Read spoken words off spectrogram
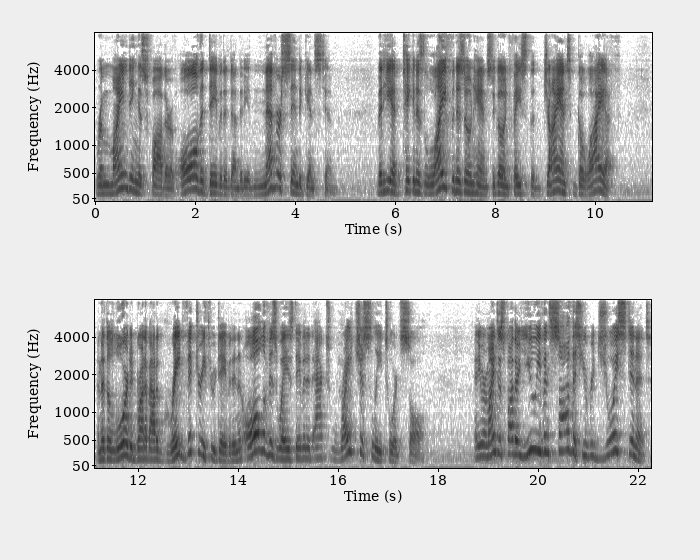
reminding his father of all that David had done, that he had never sinned against him, that he had taken his life in his own hands to go and face the giant Goliath, and that the Lord had brought about a great victory through David. And in all of his ways, David had acted righteously towards Saul. And he reminds his father, You even saw this, you rejoiced in it.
